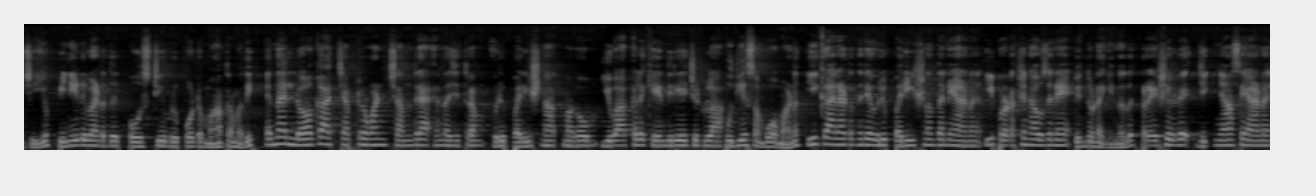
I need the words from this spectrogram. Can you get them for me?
ചെയ്യും. പിന്നീട് വേണ്ടത് പോസിറ്റീവ് റിപ്പോർട്ട് മാത്രം മതി. എന്നാൽ ലോക ചാപ്റ്റർ വൺ ചന്ദ്ര എന്ന ചിത്രം ഒരു പരീക്ഷണാത്മകവും യുവാക്കളെ കേന്ദ്രീകരിച്ചിട്ടുള്ള പുതിയ സംഭവമാണ്. ഈ കാലഘട്ടത്തിന്റെ ഒരു പരീക്ഷണം തന്നെയാണ് ഈ പ്രൊഡക്ഷൻ ഹൗസിനെ പിന്തുണയ്ക്കുന്നത്. പ്രേക്ഷകരുടെ ജിജ്ഞാസയാണ്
